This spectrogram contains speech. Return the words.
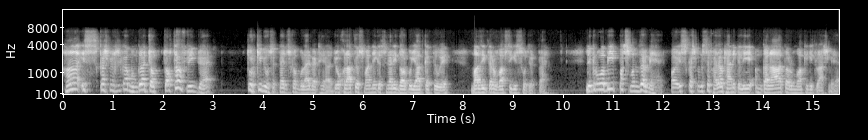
ہاں اس کشمکش کا ممکنہ چوتھا فریق جو ہے ترکی بھی ہو سکتا ہے جس کو ہم بلائے بیٹھے ہیں۔ جو خلافت عثمانی کے سنہری دور کو یاد کرتے ہوئے ماضی کی طرف واپسی کی سوچ رکھتا ہے۔ لیکن وہ ابھی پس منظر میں ہے اور اس کشمکش سے فائدہ اٹھانے کے لیے امکانات اور مواقع کی تلاش میں ہے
